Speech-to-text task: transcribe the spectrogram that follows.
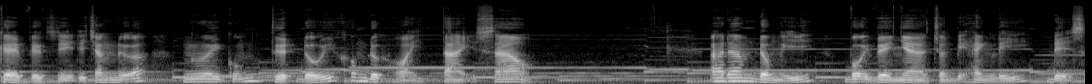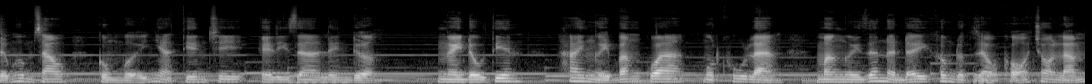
kể việc gì đi chăng nữa, ngươi cũng tuyệt đối không được hỏi tại sao. Adam đồng ý, vội về nhà chuẩn bị hành lý để sớm hôm sau cùng với nhà tiên tri Eliza lên đường. Ngày đầu tiên, hai người băng qua một khu làng mà người dân ở đây không được giàu có cho lắm.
